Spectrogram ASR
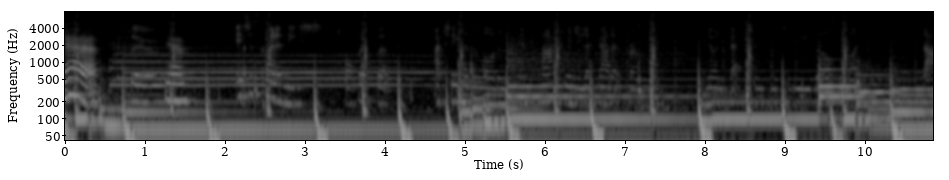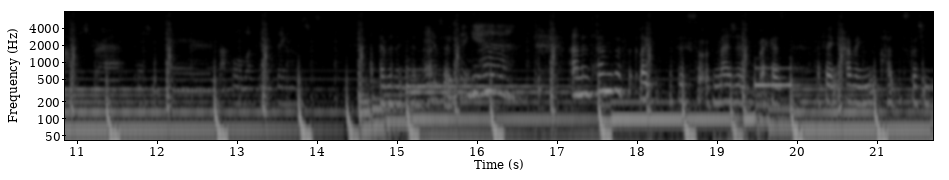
yeah, so yeah, it's just quite a niche topic, but actually has a lot of impact when you look at it from you know infection point of view, but also like staff stress, patient care, that all that kind of thing. It's just everything's impacted. everything. Yeah. And in terms of like the sort of measures, because I think having had discussions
